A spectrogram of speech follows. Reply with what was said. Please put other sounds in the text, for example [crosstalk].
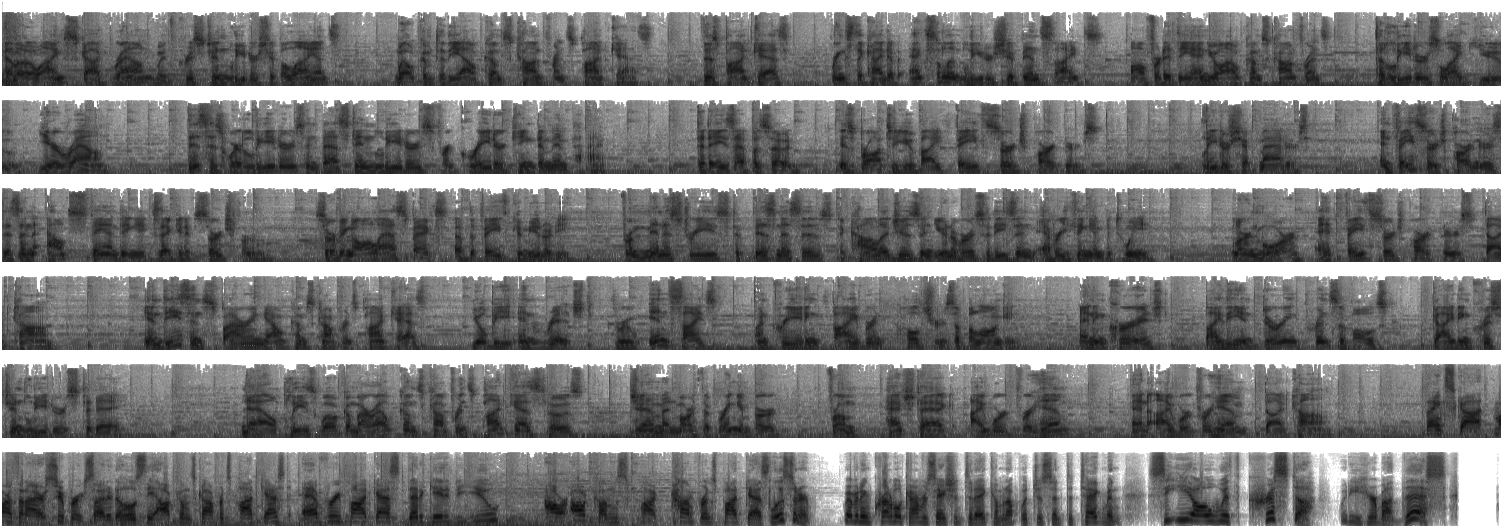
Hello, I'm Scott Brown with Christian Leadership Alliance. Welcome to the Outcomes Conference podcast. This podcast brings the kind of excellent leadership insights offered at the annual Outcomes Conference to leaders like you year round. This is where leaders invest in leaders for greater kingdom impact. Today's episode is brought to you by Faith Search Partners. Leadership matters and Faith Search Partners is an outstanding executive search firm serving all aspects of the faith community, from ministries to businesses to colleges and universities and everything in between. Learn more at faithsearchpartners.com. In these inspiring Outcomes Conference podcasts, you'll be enriched through insights on creating vibrant cultures of belonging and encouraged by the enduring principles guiding Christian leaders today. Now, please welcome our Outcomes Conference podcast hosts, Jim and Martha Brangenberg from hashtag I work for him and iworkforhim.com. Thanks, Scott. Martha and I are super excited to host the Outcomes Conference podcast. Every podcast dedicated to you, our Outcomes po- Conference podcast listener. We have an incredible conversation today coming up with Jacinta Tegman, CEO with CRISTA. What do you hear about this?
